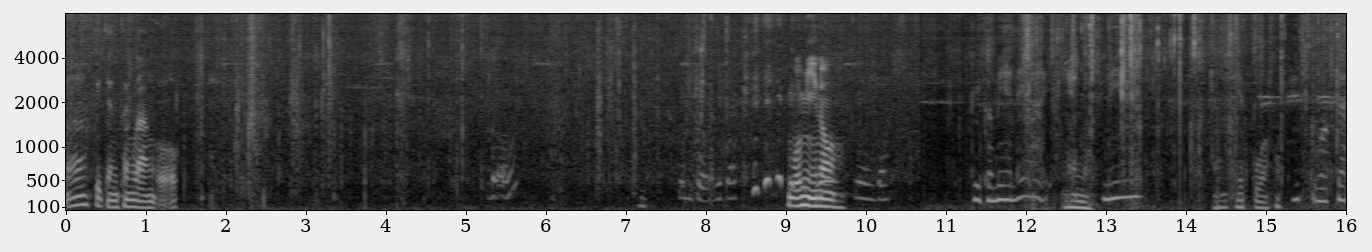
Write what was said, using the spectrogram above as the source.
มาคือจังทางลางออกเป็นโผล่จ้ะบ่มีเนาะแม่นจ้ะพี่ก็แม่นได้อ้ายแม่นบ่แม่นเฮ็ดปัวครับเฮ็ดปวกจ้ะ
